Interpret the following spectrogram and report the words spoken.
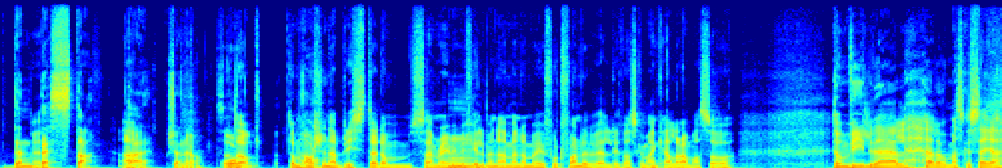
den bästa Ja. där, känner jag. Så Och, de, de har ja. sina brister, de Sam Mm. Raimi-filmerna, men de är ju fortfarande väldigt, vad ska man kalla dem, alltså de vill väl, eller vad man ska säga.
